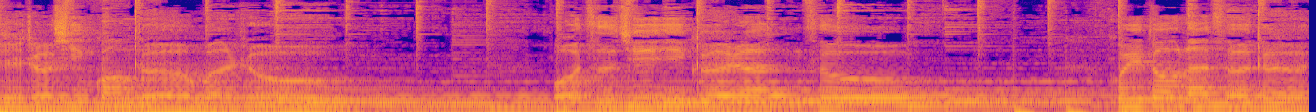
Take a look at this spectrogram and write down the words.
借着星光的温柔，我自己一个人走，挥动蓝色的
